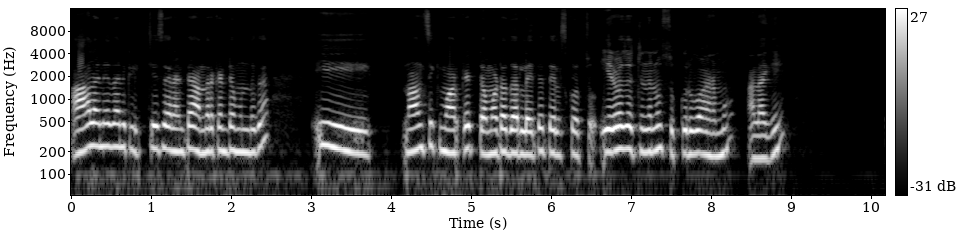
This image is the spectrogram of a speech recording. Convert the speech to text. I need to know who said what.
Speaker 1: All అనే దాన్ని click చేశారంటే అందరికంటే ముందుగా ఈ నాన్సిక్ మార్కెట్ టమాటో ధరలు అయితే తెలుసుకోవచ్చు. ఈరోజు వచ్చిందను శుక్రవారము అలాగే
